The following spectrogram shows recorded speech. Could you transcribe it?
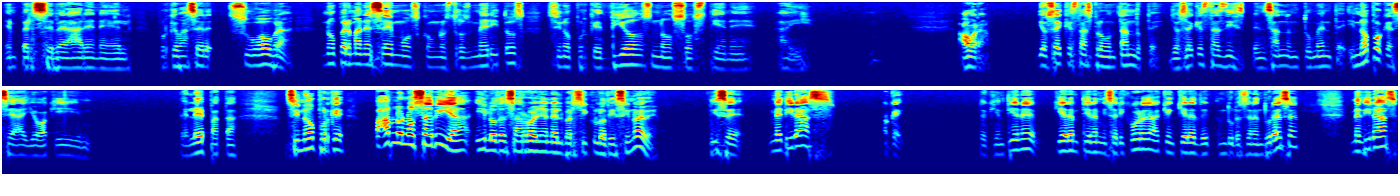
en perseverar en Él, porque va a ser su obra. No permanecemos con nuestros méritos, sino porque Dios nos sostiene ahí. Ahora, yo sé que estás preguntándote, yo sé que estás pensando en tu mente, y no porque sea yo aquí telépata, sino porque Pablo lo sabía y lo desarrolla en el versículo 19. Dice, me dirás, ok, de quien tiene, quiere, tiene misericordia, a quien quiere endurecer, endurece, me dirás,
